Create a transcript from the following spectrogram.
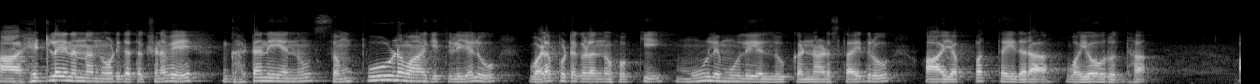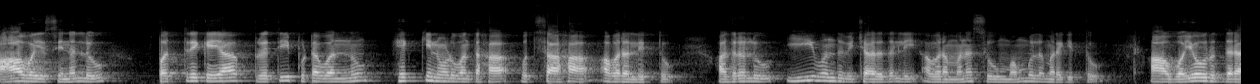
ಆ ಹೆಡ್ಲೈನನ್ನು ನೋಡಿದ ತಕ್ಷಣವೇ ಘಟನೆಯನ್ನು ಸಂಪೂರ್ಣವಾಗಿ ತಿಳಿಯಲು ಒಳಪುಟಗಳನ್ನು ಹೊಕ್ಕಿ ಮೂಲೆ ಮೂಲೆಯಲ್ಲೂ ಕಣ್ಣಾಡಿಸ್ತಾ ಇದ್ದರು ಆ ಎಪ್ಪತ್ತೈದರ ವಯೋವೃದ್ಧ. ಆ ವಯಸ್ಸಿನಲ್ಲೂ ಪತ್ರಿಕೆಯ ಪ್ರತಿ ಪುಟವನ್ನು ಹೆಕ್ಕಿ ನೋಡುವಂತಹ ಉತ್ಸಾಹ ಅವರಲ್ಲಿತ್ತು. ಅದರಲ್ಲೂ ಈ ಒಂದು ವಿಚಾರದಲ್ಲಿ ಅವರ ಮನಸ್ಸು ಮಮ್ಮುಲ ಮರಗಿತ್ತು. ಆ ವಯೋವೃದ್ಧರ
